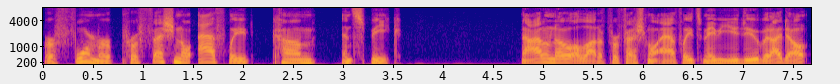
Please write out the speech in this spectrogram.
or former professional athlete come and speak. Now, I don't know a lot of professional athletes. Maybe you do, but I don't.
